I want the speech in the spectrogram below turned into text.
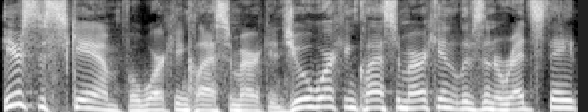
Here's the scam for working class Americans. You a working class American that lives in a red state?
